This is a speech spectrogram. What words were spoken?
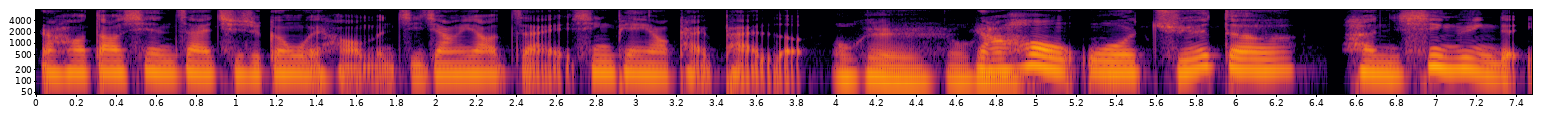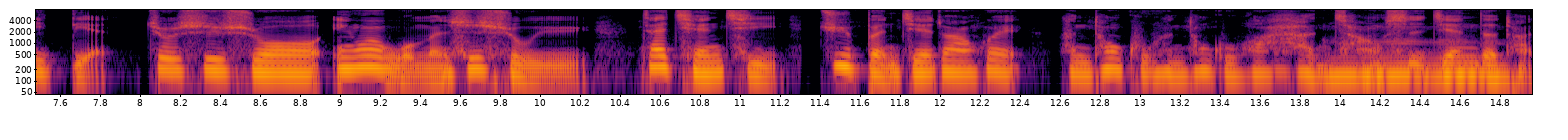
然后到现在其实跟伟豪我们即将要在新片要开拍了。OK，, okay. 然后我觉得很幸运的一点就是说，因为我们是属于在前期剧本阶段会很痛苦、很痛苦、花很长时间的团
